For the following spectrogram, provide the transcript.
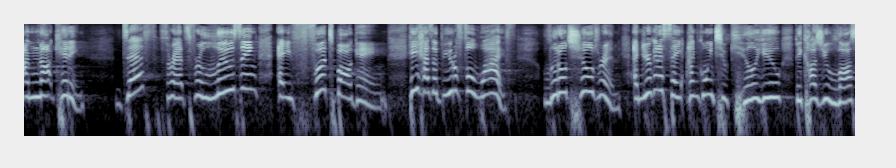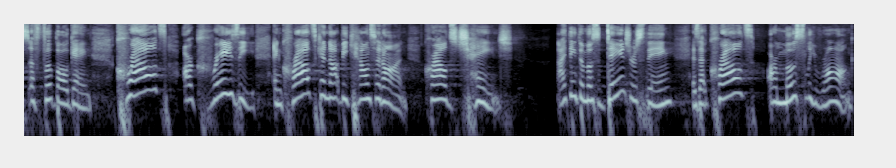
I'm not kidding death threats for losing a football game. He has a beautiful wife little children, and you're gonna say, I'm going to kill you because you lost a football game. Crowds are crazy, and crowds cannot be counted on. Crowds change. I think the most dangerous thing is that crowds are mostly wrong.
